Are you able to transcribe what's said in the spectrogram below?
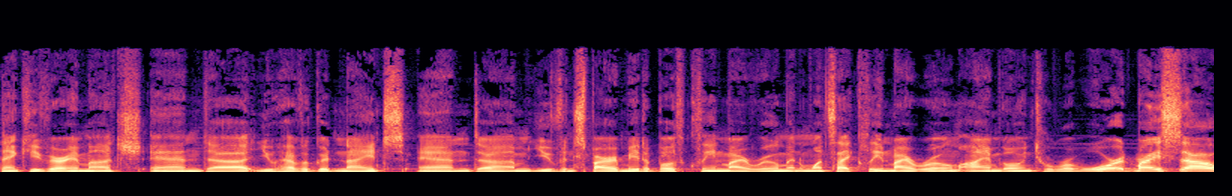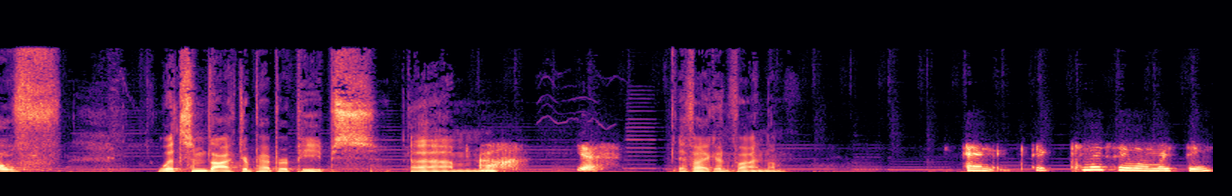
thank you very much, and uh, you have a good night. And um, you've inspired me to both clean my room, and once I clean my room, I am going to reward myself with some Dr Pepper peeps, um, Oh, yes. if I can find them. And uh, can I say one more thing?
